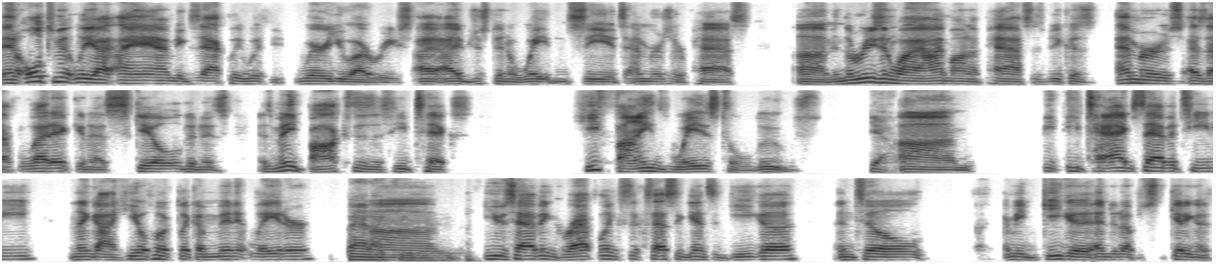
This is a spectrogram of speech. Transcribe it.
and ultimately, I, I am exactly with you, where you are, Reese. I, I'm just in a wait and see. It's Emmers or pass. Um, and the reason why I'm on a pass is because Emmers, as athletic and as skilled and as as many boxes as he ticks, he finds ways to lose. Yeah. Um, he, he tagged Sabatini and then got heel hooked like a minute later. Bad IQ. Um, he was having grappling success against Giga until I mean, Giga ended up getting a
